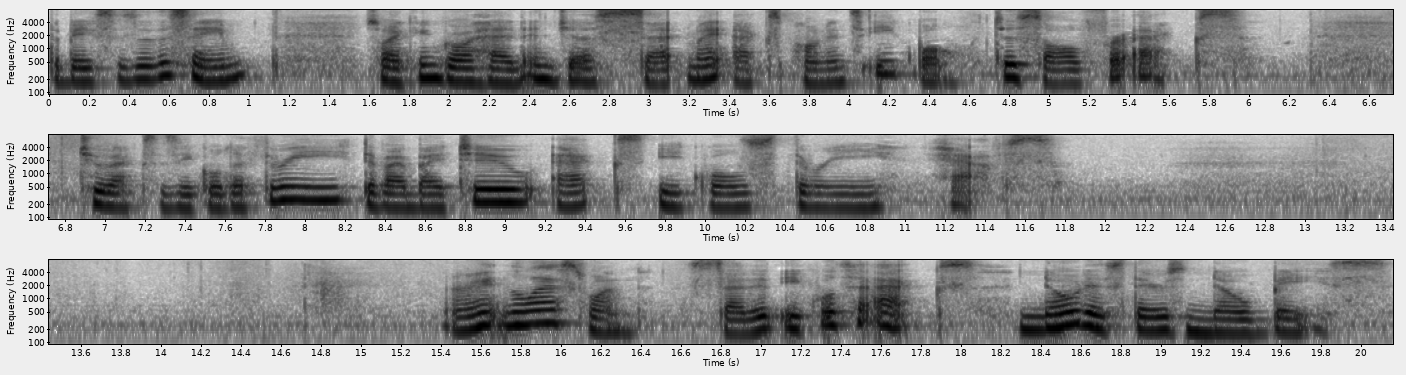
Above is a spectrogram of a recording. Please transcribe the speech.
The bases are the same, so I can go ahead and just set my exponents equal to solve for x. 2x is equal to 3, divide by 2, x equals 3 halves. Alright, and the last one, set it equal to x. Notice there's no base.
